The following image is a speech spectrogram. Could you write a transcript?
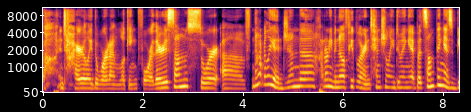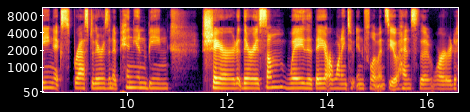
entirely the word I'm looking for. There is some sort of not really agenda. I don't even know if people are intentionally doing it, but something is being expressed. There is an opinion being shared. There is some way that they are wanting to influence you, hence the word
